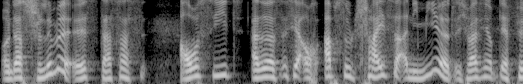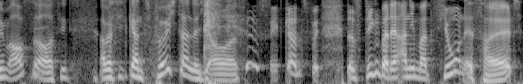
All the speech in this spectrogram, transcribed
Und das Schlimme ist, dass das aussieht, also das ist ja auch absolut scheiße animiert. Ich weiß nicht, ob der Film auch so aussieht, aber es sieht ganz fürchterlich aus. Das sieht ganz. Das Ding bei der Animation ist halt,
